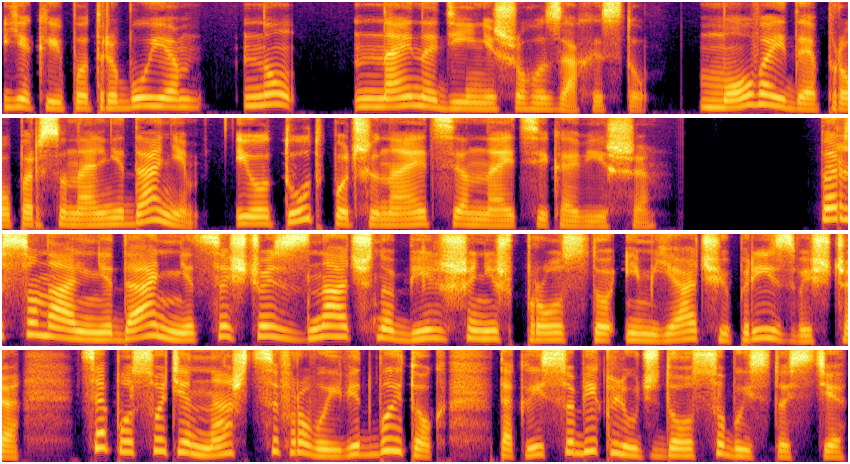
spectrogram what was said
який потребує, ну, найнадійнішого захисту. Мова йде про персональні дані, і отут починається найцікавіше. Персональні дані це щось значно більше, ніж просто ім'я чи прізвище. Це, по суті, наш цифровий відбиток, такий собі ключ до особистості,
